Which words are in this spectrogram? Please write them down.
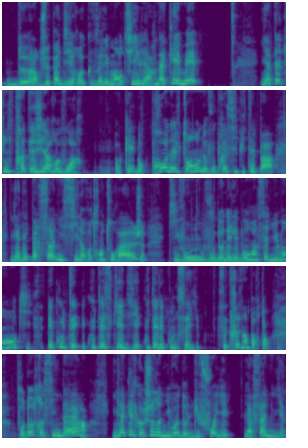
de, alors je ne vais pas dire que vous allez mentir et arnaquer, mais il y a peut-être une stratégie à revoir. Ok, donc prenez le temps, ne vous précipitez pas. Il y a des personnes ici dans votre entourage qui vont vous donner les bons renseignements, qui écoutez, écoutez ce qui est dit, écoutez les conseils. C'est très important. Pour d'autres signes d'air, il y a quelque chose au niveau du foyer, la famille,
